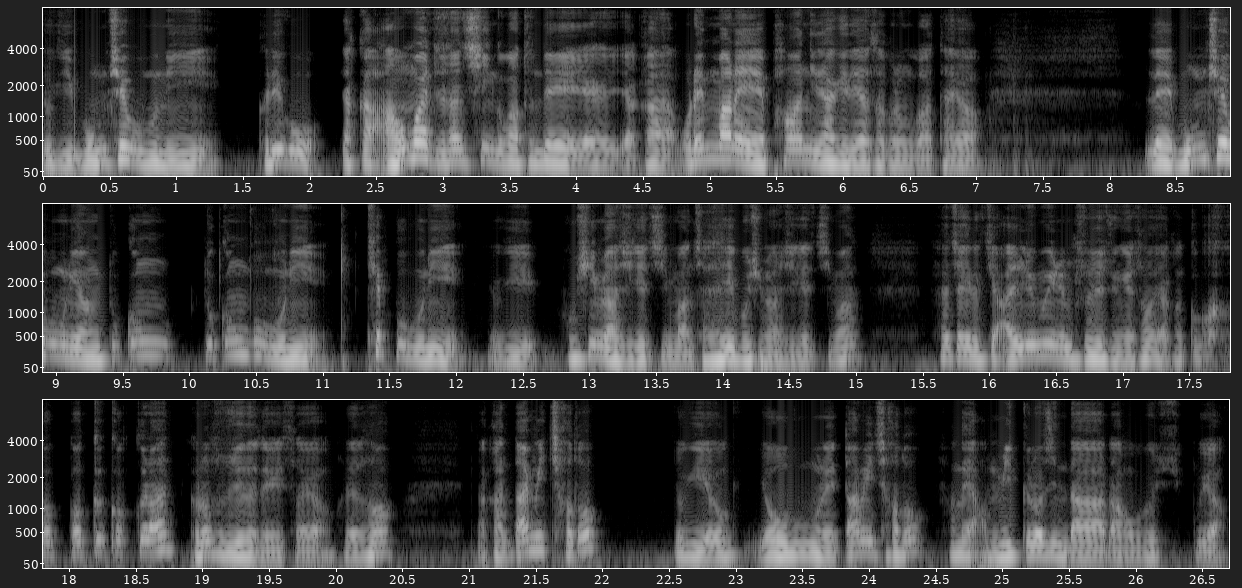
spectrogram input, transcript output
여기 몸체 부분이 그리고 약간 아무 말 대잔치인 것 같은데 약간 오랜만에 파완일 하게 되어서 그런 것 같아요. 네 몸체 부분이랑 뚜껑 뚜껑 부분이 캡 부분이 여기 보시면 아시겠지만 자세히 보시면 아시겠지만 살짝 이렇게 알루미늄 소재 중에서 약간 꺼끌꺼끌한 그런 소재로 되어 있어요. 그래서 약간 땀이 차도 여기 요, 요 부분에 땀이 차도 상당히 안 미끄러진다 라고 볼 수 있고요.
